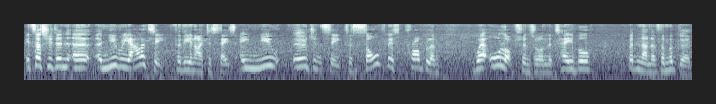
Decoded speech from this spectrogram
It's ushered in a, a, new reality for the United States, a new urgency to solve this problem where all options are on the table, but none of them are good.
